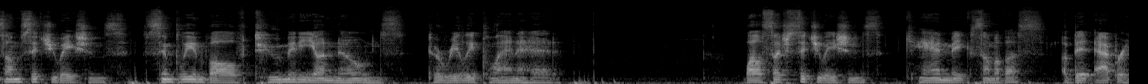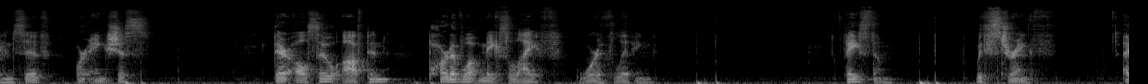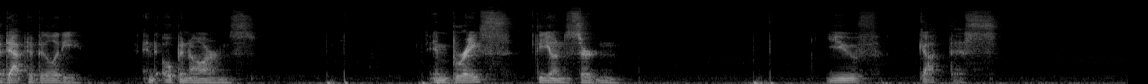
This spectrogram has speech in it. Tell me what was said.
Some situations simply involve too many unknowns to really plan ahead. While such situations can make some of us a bit apprehensive or anxious, they're also often part of what makes life worth living. Face them with strength, adaptability, and open arms. Embrace the uncertain. You've got this.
